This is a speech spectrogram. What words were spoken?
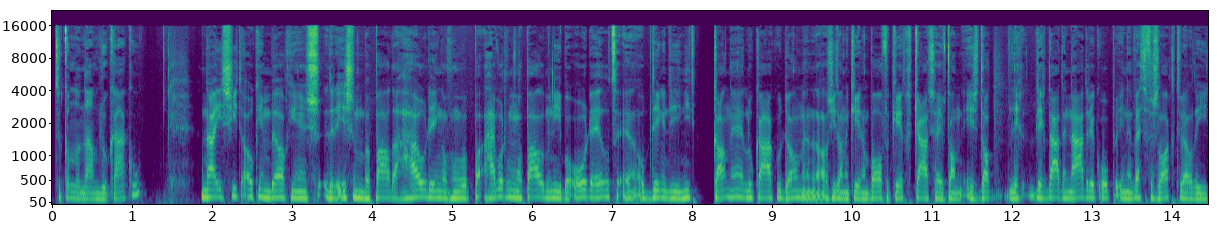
Toen kwam de naam Lukaku. Nou, je ziet ook in België, er is een bepaalde houding. Of een hij wordt op een bepaalde manier beoordeeld. Eh, op dingen die hij niet kan, hè, Lukaku dan. En als hij dan een keer een bal verkeerd gekaatst heeft, dan is dat, ligt, ligt daar de nadruk op in een wedstrijdverslag. Terwijl hij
